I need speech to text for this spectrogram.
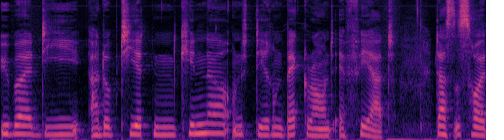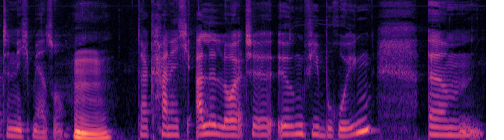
über die adoptierten Kinder und deren Background erfährt. Das ist heute nicht mehr so. Mhm. Da kann ich alle Leute irgendwie beruhigen. Ähm,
